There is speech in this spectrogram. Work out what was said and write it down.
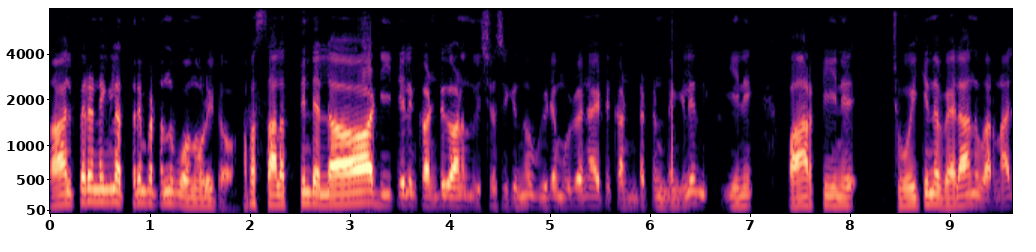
താല്പര്യം ഉണ്ടെങ്കിൽ അത്രയും പെട്ടെന്ന് പോന്നോളിട്ടോ കേട്ടോ അപ്പൊ സ്ഥലത്തിന്റെ എല്ലാ ഡീറ്റെയിലും കണ്ടു കാണുമെന്ന് വിശ്വസിക്കുന്നു. വീഡിയോ മുഴുവനായിട്ട് കണ്ടിട്ടുണ്ടെങ്കിൽ ഇനി പാർട്ടീന് ചോദിക്കുന്ന വില എന്ന് പറഞ്ഞാൽ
